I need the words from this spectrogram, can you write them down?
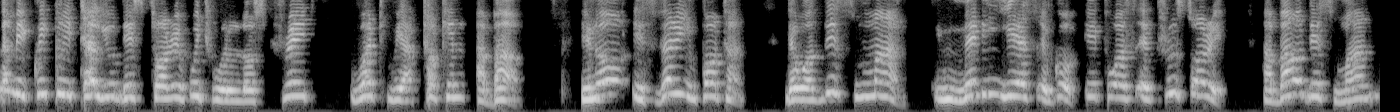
Let me quickly tell you this story, which will illustrate what we are talking about. You know, it's very important. There was this man many years ago. It was a true story about this man,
